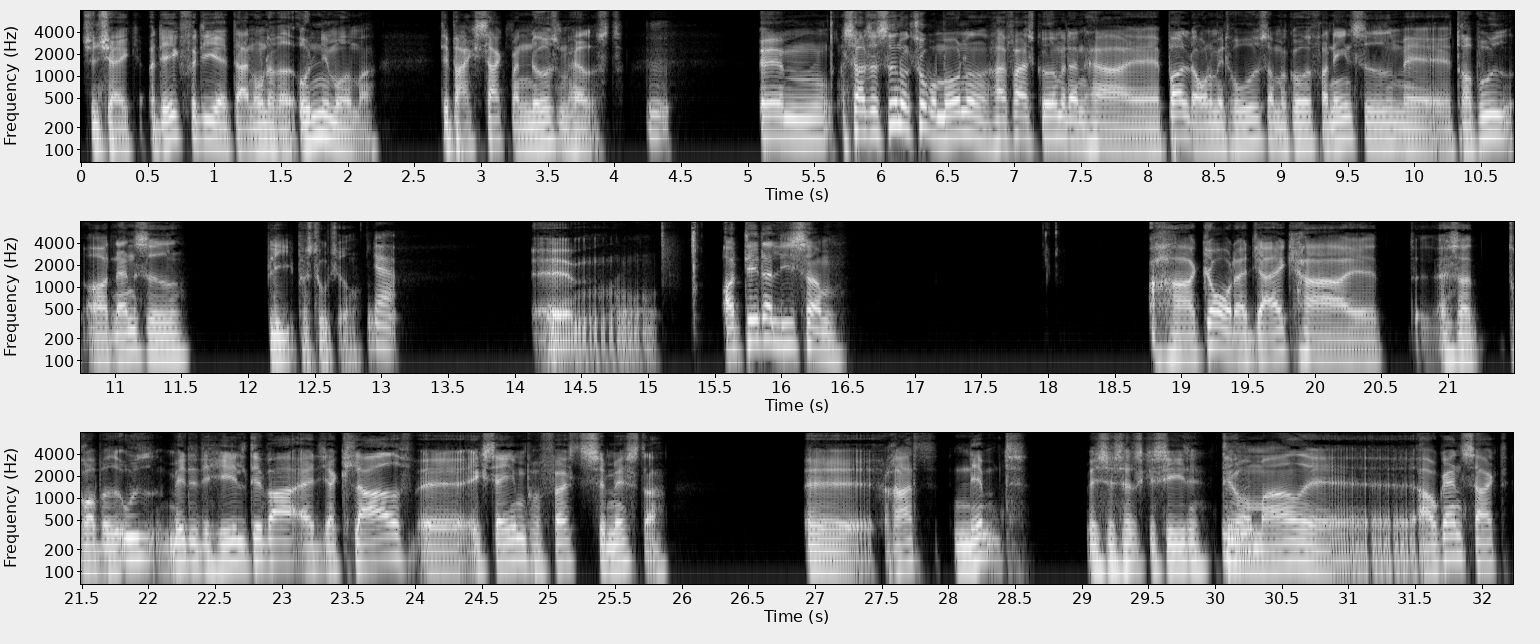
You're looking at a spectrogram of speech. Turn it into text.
synes jeg ikke. Og det er ikke fordi, at der er nogen, der har været onde imod mig. Det er bare ikke sagt mig noget som helst. Mm. Øhm, så altså siden oktober måned har jeg faktisk gået med den her øh, bold over mit hoved, som er gået fra den ene side med øh, drop ud, og den anden side bliv på studiet. Ja. Øhm, og det, der ligesom har gjort, at jeg ikke har øh, altså, droppet ud midt i det hele, det var, at jeg klarede øh, eksamen på første semester øh, ret nemt, hvis jeg selv skal sige det. Det var Mhm. meget øh, arrogant sagt,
